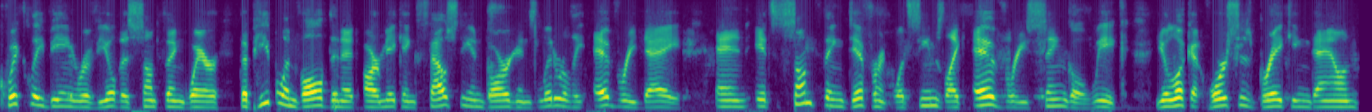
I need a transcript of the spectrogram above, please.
quickly being revealed as something where the people involved in it are making Faustian bargains literally every day and it's something different what seems like every single week. You look at horses breaking down.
